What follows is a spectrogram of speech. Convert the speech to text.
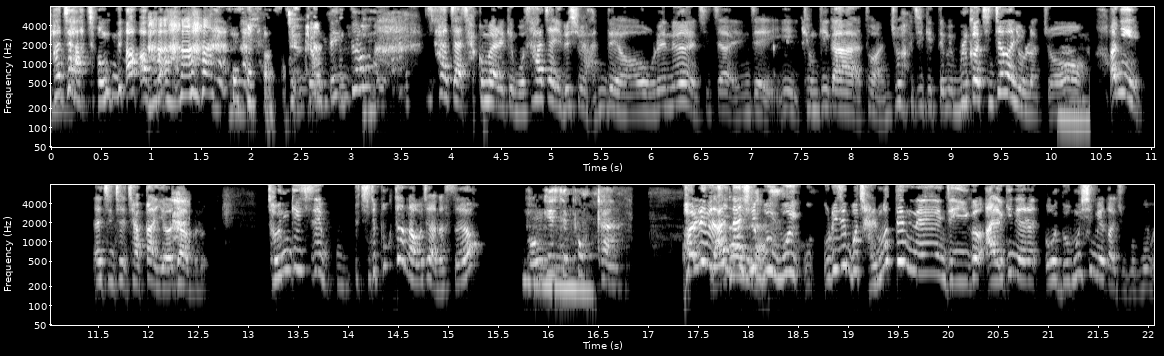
사자 정답. 딩동댕동 사자 자꾸만 이렇게 뭐 사자 이러시면 안 돼요. 올해는 진짜 이제 이 경기가 더 안 좋아지기 때문에 물가 진짜 많이 올랐죠. 음. 아니 나 진짜 잠깐 여담으로 전기세 진짜 폭탄 나오지 않았어요? 전기세 음. 폭탄. 관리비 아니 나 지금 뭐. 뭐 우리 집 뭐 잘못됐네. 이제 이거 알긴 해라. 어 너무 심해가지고 뭐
